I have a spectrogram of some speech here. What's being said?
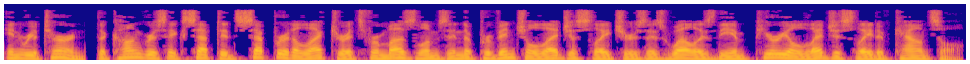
In return, the Congress accepted separate electorates for Muslims in the provincial legislatures as well as the Imperial Legislative Council.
